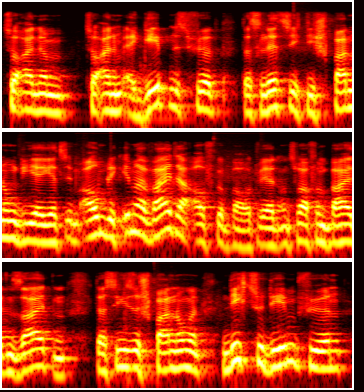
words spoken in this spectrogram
zu einem, zu einem Ergebnis führt, dass letztlich die Spannungen, die ja jetzt im Augenblick immer weiter aufgebaut werden, und zwar von beiden Seiten, dass diese Spannungen nicht zu dem führen,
